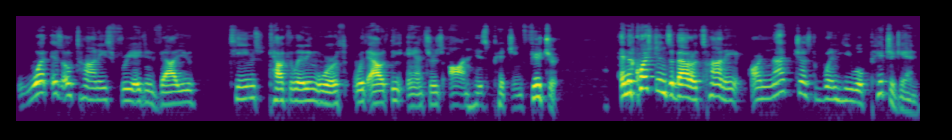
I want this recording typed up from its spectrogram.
what is Ohtani's free agent value? Teams calculating worth without the answers on his pitching future. And the questions about Otani are not just when he will pitch again,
